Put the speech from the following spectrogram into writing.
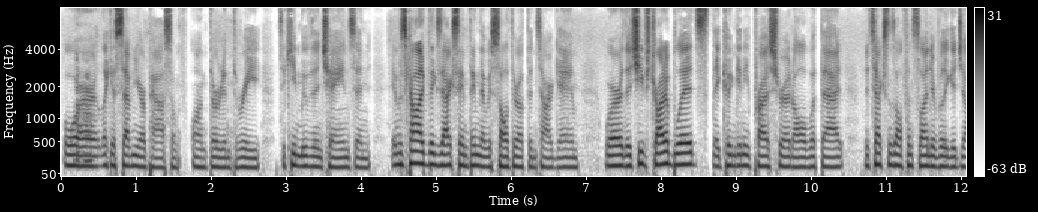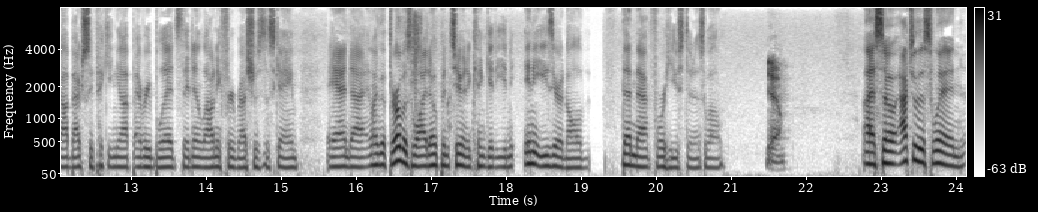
or uh-huh. like a seven yard pass on, on third and three to keep moving the chains. And it was kind of like the exact same thing that we saw throughout the entire game, where the Chiefs tried to blitz. They couldn't get any pressure at all with that. The Texans' offense line did a really good job actually picking up every blitz. They didn't allow any free rushers this game. And, uh, and like the throw was wide open too, and it couldn't get any, any easier at all than that for Houston as well. Yeah. Uh, so after this win,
